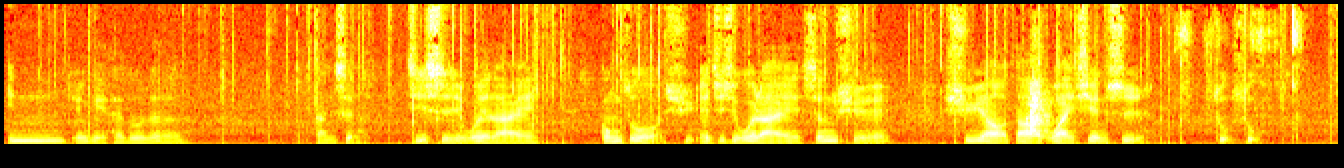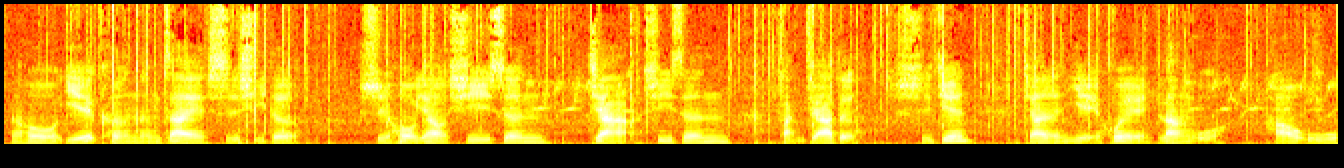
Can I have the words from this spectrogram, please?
应有给太多的干涉，即使未来工作需，呃，即使未来升学需要到外县市住宿，然后也可能在实习的时候要牺牲假、牺牲返家的时间，家人也会让我毫无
